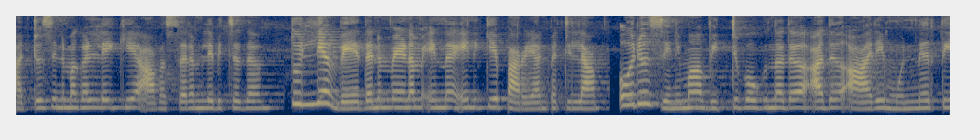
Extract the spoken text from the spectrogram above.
മറ്റു സിനിമകളിലേക്ക് അവസരം ലഭിച്ചത്. തുല്യ വേതനം വേണം എന്ന് എനിക്ക് പറയാൻ പറ്റില്ല. ഒരു സിനിമ വിറ്റുപോകുന്നത് അത് ആരെ മുൻനിർത്തി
